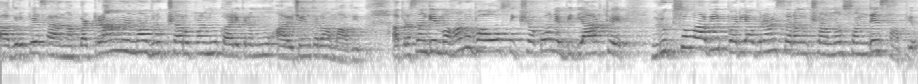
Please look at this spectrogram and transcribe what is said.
ભાગરૂપે શાળાના પટરાંગણમાં વૃક્ષારોપણનું કાર્યક્રમનું આયોજન કરવામાં આવ્યું. આ પ્રસંગે મહાનુભાવો શિક્ષકો અને વિદ્યાર્થીઓએ વૃક્ષો વાવી પર્યાવરણ સંરક્ષણનો સંદેશ આપ્યો.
